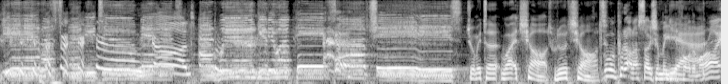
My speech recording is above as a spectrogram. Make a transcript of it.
Give us 22 minutes God. and we'll give you a piece of cheese. Do you want me to write a chart? We'll do a chart. We'll put it on our social media Yeah. for them, all right?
